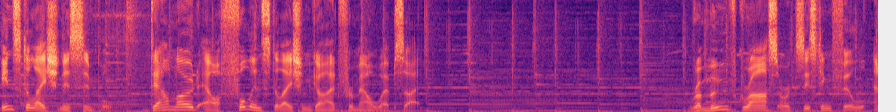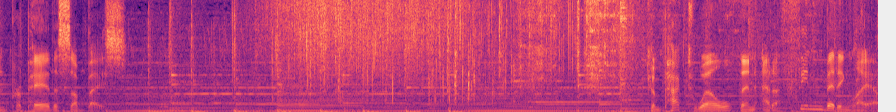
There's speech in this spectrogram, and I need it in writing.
Installation is simple. Download our full installation guide from our website. Remove grass or existing fill and prepare the subbase. Compact well, then add a thin bedding layer.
